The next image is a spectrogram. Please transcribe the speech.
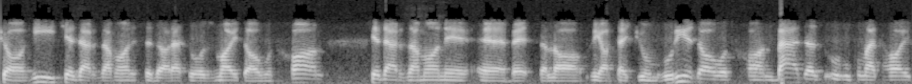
شاهی چه در زمان صدارت عظمای داوود خان چه در زمان به اصطلاح ریاست جمهوری داوود خان بعد از او حکومت های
